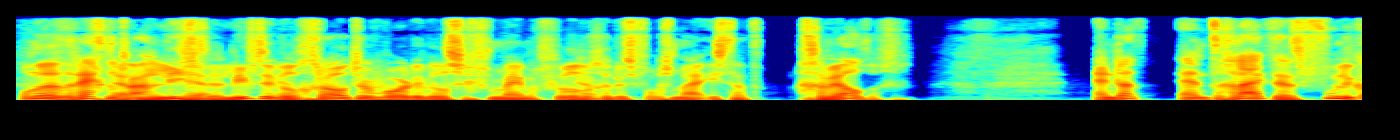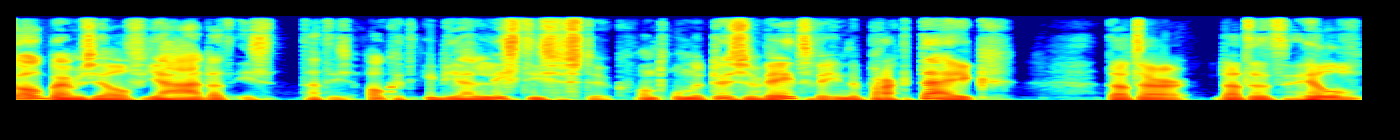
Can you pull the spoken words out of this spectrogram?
omdat het recht doet Ja, aan liefde. ja, liefde wil groter worden, wil zich vermenigvuldigen. Dus volgens mij is dat geweldig. En, dat, en tegelijkertijd voel ik ook bij mezelf, ja, dat is, dat is ook het idealistische stuk. Want ondertussen weten we in de praktijk dat, er, dat het heel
